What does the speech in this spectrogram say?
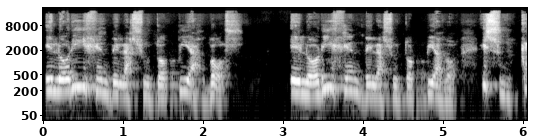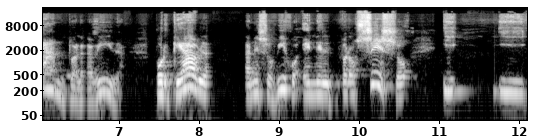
El origen de las utopías 2. El origen de las utopías 2. Es un canto a la vida, porque hablan esos viejos en el proceso y, y,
